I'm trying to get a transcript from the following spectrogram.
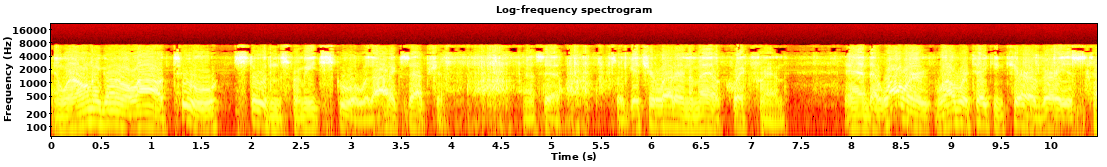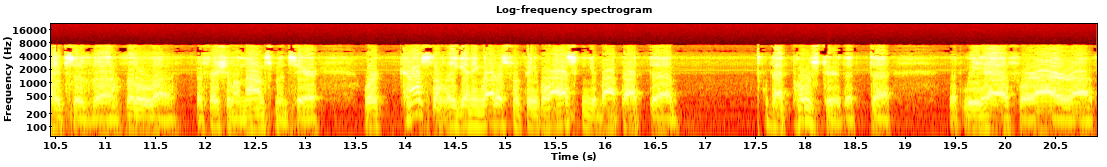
And we're only going to allow two students from each school without exception. That's it. So get your letter in the mail quick, friend. And uh, while we're while we're taking care of various types of uh, little uh, official announcements here, we're constantly getting letters from people asking about that uh, that poster that uh, that we have for our uh,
